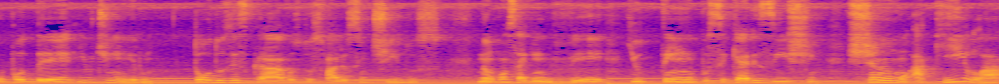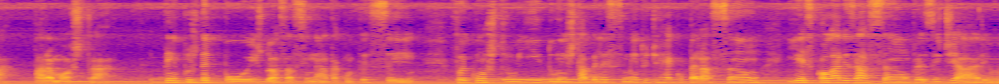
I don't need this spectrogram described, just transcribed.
o poder e o dinheiro, todos escravos dos falhos sentidos. Não conseguem ver que o tempo sequer existe. Chamo aqui e lá para mostrar. Tempos depois do assassinato acontecer, foi construído um estabelecimento de recuperação e escolarização presidiária.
